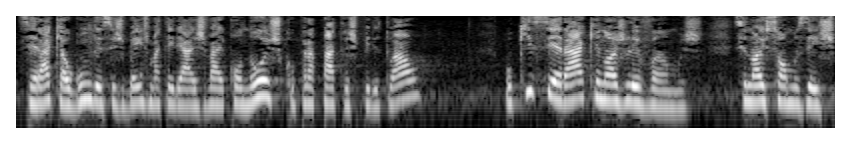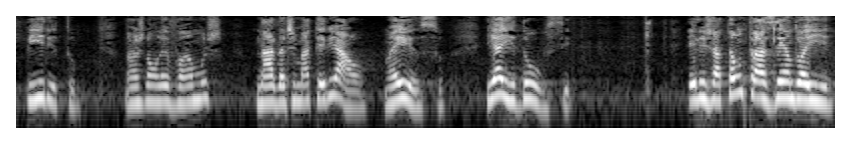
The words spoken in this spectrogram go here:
Será que algum desses bens materiais vai conosco para a pátria espiritual? O que será que nós levamos? Se nós somos espírito, nós não levamos nada de material, não é isso? E aí, Dulce? Eles já estão trazendo aí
